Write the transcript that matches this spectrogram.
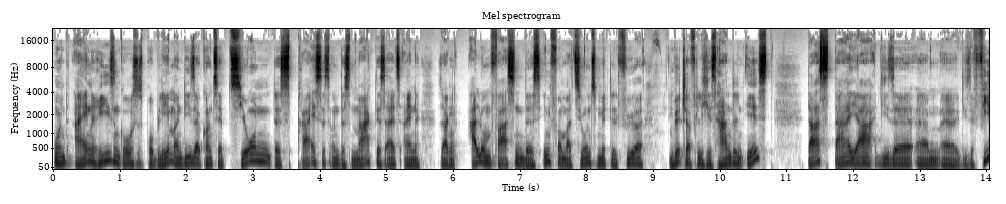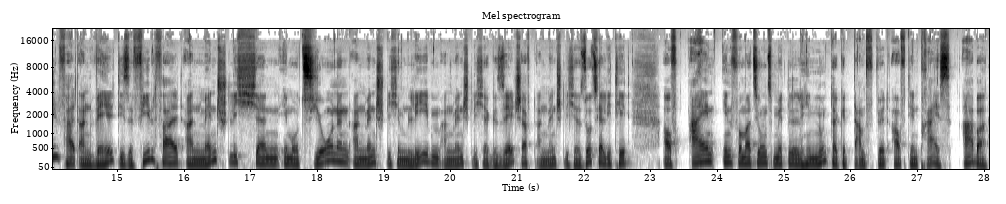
Und ein riesengroßes Problem an dieser Konzeption des Preises und des Marktes als ein, sagen, allumfassendes Informationsmittel für wirtschaftliches Handeln ist, dass da ja diese, ähm, äh, diese Vielfalt an Welt, diese Vielfalt an menschlichen Emotionen, an menschlichem Leben, an menschlicher Gesellschaft, an menschlicher Sozialität auf ein Informationsmittel hinuntergedampft wird auf den Preis. Aber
